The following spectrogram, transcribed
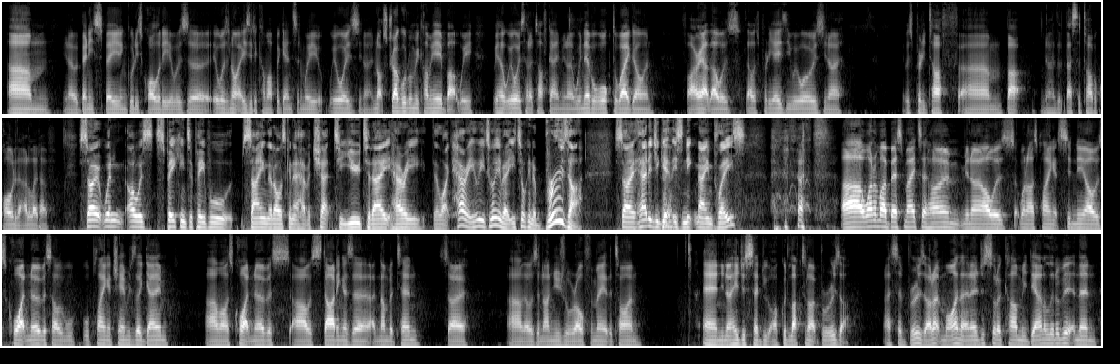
Um, you know, with Benny's speed and Goody's quality, it was uh, it was not easy to come up against, and we, we always you know not struggled when we come here, but we we we always had a tough game. You know, we never walked away going far out. That was that was pretty easy. We always you know it was pretty tough, um, but you know that's the type of quality that Adelaide have. So when I was speaking to people saying that I was going to have a chat to you today, Harry, they're like, Harry, who are you talking about? You're talking to Bruiser. So how did you get this nickname, please? Uh, one of my best mates at home, you know, I was when I was playing at Sydney, I was quite nervous. I was, we were playing a Champions League game. Um, I was quite nervous. I was starting as a, a number ten, so uh, that was an unusual role for me at the time. And you know, he just said, "Oh, good luck tonight, Bruiser." I said, "Bruiser, I don't mind that," and it just sort of calmed me down a little bit. And then,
